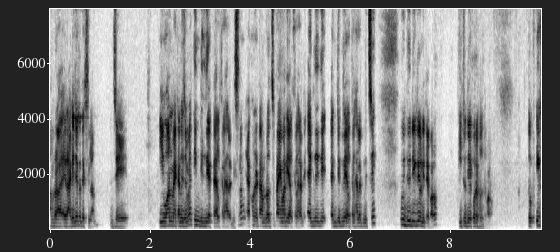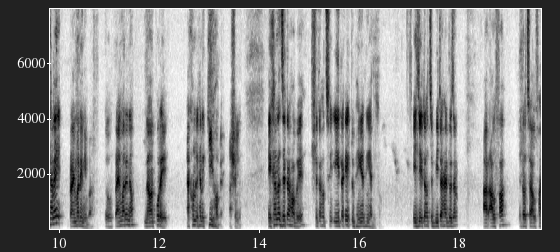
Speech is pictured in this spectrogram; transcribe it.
আমরা এর আগে যেটা দেখছিলাম, যে ই ওয়ান মেকানিজমে তিন ডিগ্রি একটা অ্যালকাল হ্যালাইড দিছিলাম এখন এটা আমরা হচ্ছে প্রাইমারি অ্যালকাল হ্যালাইড এক ডিগ্রি এক ডিগ্রি অ্যালকাল হ্যালাইড নিচ্ছি, তুমি দুই ডিগ্রিও নিতে পারো ই টু দিয়ে করে ফেলতে পারো। তো এখানে প্রাইমারি নিবা। তো প্রাইমারি নাও, নেওয়ার পরে এখন এখানে কি হবে আসলে? এখানে যেটা হবে, সেটা হচ্ছে এইটাকে একটু ভেঙে ভেঙে দিও এই যে এটা হচ্ছে বিটা হাইড্রোজেন আর আলফা এটা হচ্ছে alpha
